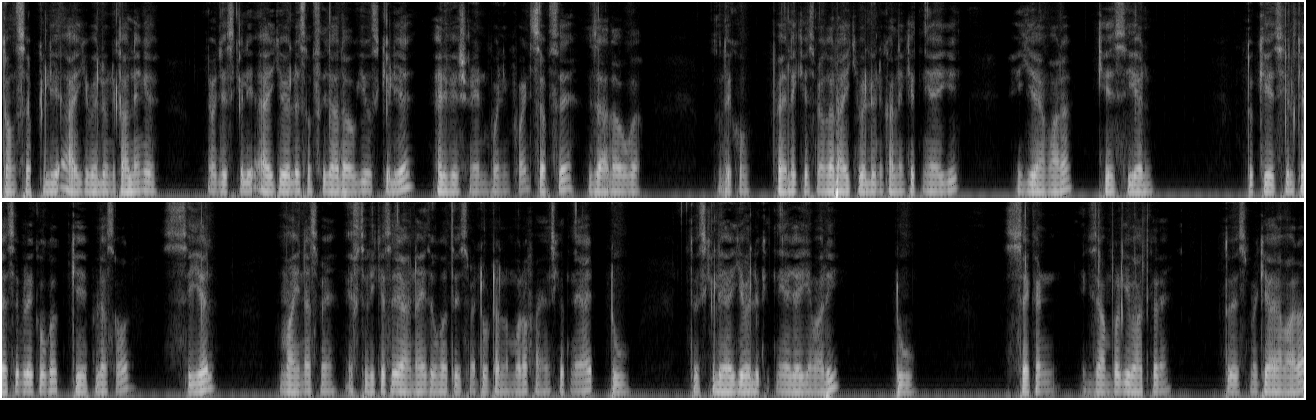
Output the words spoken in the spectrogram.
तो हम सबके लिए आई की वैल्यू निकालेंगे, और जिसके लिए आई की वैल्यू सबसे ज़्यादा होगी, उसके लिए एलिवेशन इन बॉइलिंग पॉइंट सबसे ज़्यादा होगा। तो देखो, पहले केस में अगर आई की वैल्यू निकालने कितनी आएगी? ये हमारा के सी एल तो के सी एल कैसे ब्रेक होगा? के प्लस और सी एल माइनस में। इस तरीके से आयनाइज होगा तो इसमें टोटल नंबर ऑफ़ आयंस कितने आए? टू तो इसके लिए आई की वैल्यू कितनी आ जाएगी हमारी? टू सेकेंड एग्ज़ाम्पल की बात करें तो इसमें क्या है हमारा?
